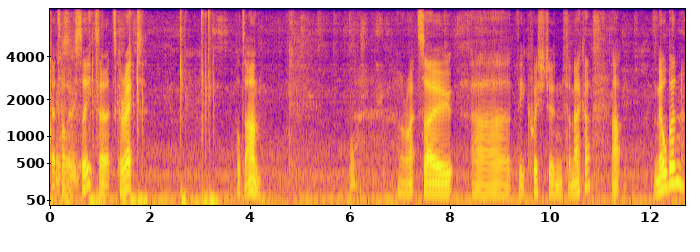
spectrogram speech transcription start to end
That's Hull FC. FC, so that's correct. Well done. All right, so uh, the question for Macca. Uh, Melbourne,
